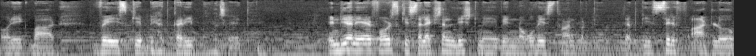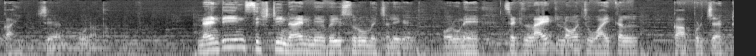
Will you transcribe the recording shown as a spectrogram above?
और एक बार वे इसके बेहद करीब पहुँच गए थे। इंडियन एयरफोर्स की सिलेक्शन लिस्ट में वे नौवे स्थान पर थे, जबकि सिर्फ़ आठ लोगों का ही चयन होना था। 1969 में वे इसरो में चले गए थे और उन्हें सेटेलाइट लॉन्च व्हीकल का प्रोजेक्ट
